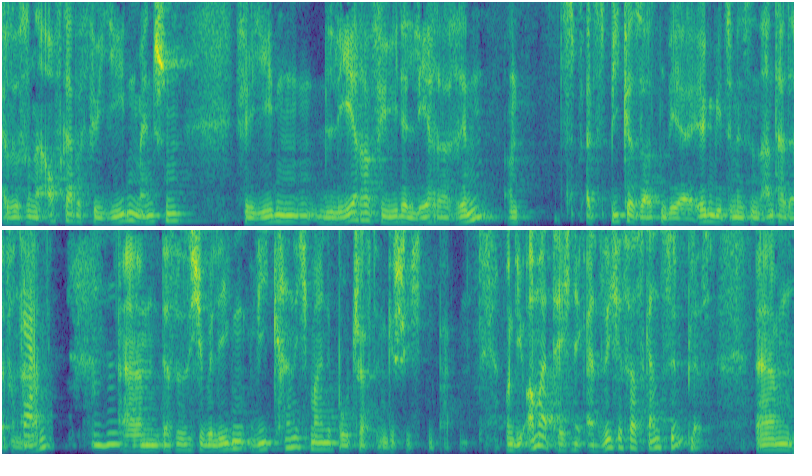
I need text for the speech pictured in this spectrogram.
Also es ist eine Aufgabe für jeden Menschen, für jeden Lehrer, für jede Lehrerin und als Speaker sollten wir irgendwie zumindest einen Anteil davon ja. haben. Mhm. Ähm, dass sie sich überlegen, wie kann ich meine Botschaft in Geschichten packen. Und die Oma-Technik an sich ist was ganz Simples. Ähm,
